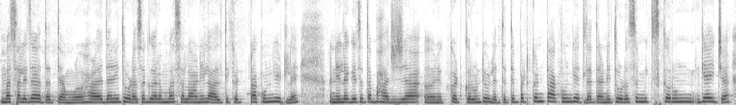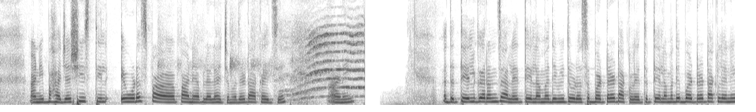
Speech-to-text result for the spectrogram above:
मसाले जळतात. त्यामुळं हळद आणि थोडासा गरम मसाला आणि लाल तिखट टाकून घेतलं आहे आणि लगेच आता भाज्या कट करून ठेवल्यात. तर ते पटकन टाकून घेतल्यात आणि थोडंसं मिक्स करून घ्यायच्या. आणि भाज्या शिजतील एवढंच पा पाणी आपल्याला ह्याच्यामध्ये टाकायचं आहे आणि आता तेल गरम झालं आहे तेलामध्ये मी थोडंसं बटर टाकलं आहे तर तेलामध्ये बटर टाकल्याने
